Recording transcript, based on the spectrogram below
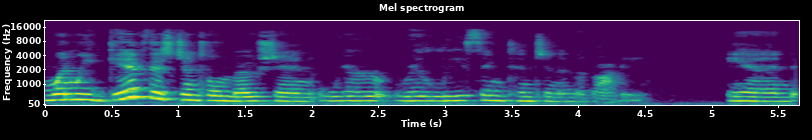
When we give this gentle motion, we're releasing tension in the body. And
